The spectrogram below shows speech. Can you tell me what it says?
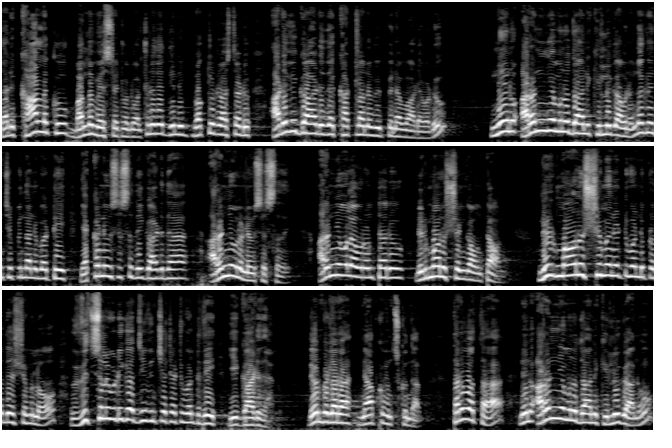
దాని కాళ్ళకు బంధం వేసేటువంటి వాళ్ళు చూడదే దీన్ని భక్తుడు రాస్తాడు అడవి గాడిద కట్లను విప్పిన వాడెవడు? నేను అరణ్యమును దానికి ఇల్లుగా ఉన్నాను. ఇందాక నేను చెప్పిన దాన్ని బట్టి ఎక్కడ నివసిస్తుంది గాడిద? అరణ్యములో నివసిస్తుంది. అరణ్యములో ఎవరు ఉంటారు? నిర్మానుష్యంగా ఉంటా ఉంది. నిర్మానుష్యమైనటువంటి ప్రదేశంలో విచ్చలవిడిగా జీవించేటటువంటిది ఈ గాడిద. దేవుని బిడ్డారా జ్ఞాపకం ఉంచుకుందాం. తర్వాత నేను అరణ్యమును దానికి ఇల్లుగాను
